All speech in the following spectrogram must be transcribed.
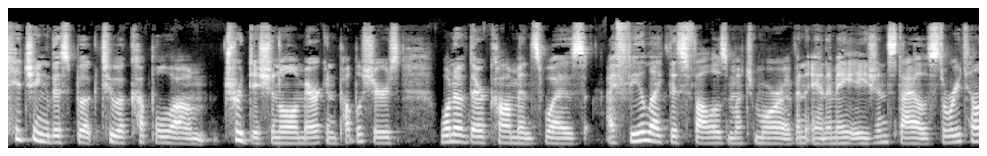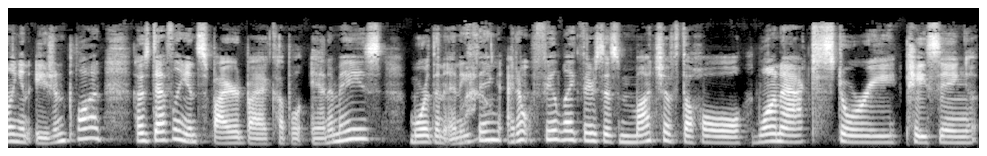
pitching this book to a couple um, traditional American publishers, one of their comments was, I feel like this follows much more of an anime Asian style of storytelling and Asian plot. I was definitely inspired by a couple animes more than anything. Wow. I don't feel like there's as much of the whole one act story pacing,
